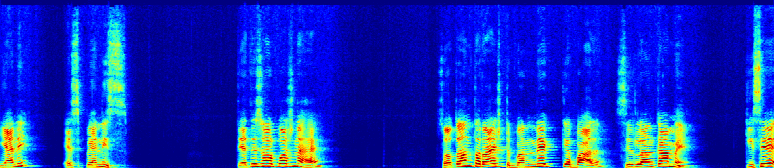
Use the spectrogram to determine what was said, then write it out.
यानी स्पेनिश। तैतीसवां प्रश्न है, स्वतंत्र राष्ट्र बनने के बाद श्रीलंका में किसे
